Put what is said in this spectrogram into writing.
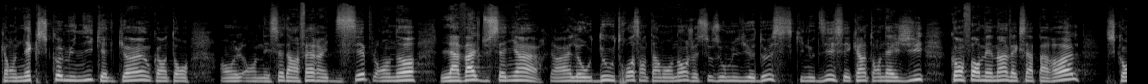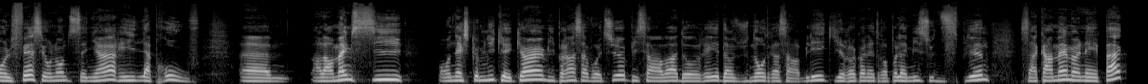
Quand on excommunie quelqu'un ou quand on, essaie d'en faire un disciple, on a l'aval du Seigneur. Hein, là où deux ou trois sont en mon nom, je suis au milieu d'eux. Ce qu'il nous dit, c'est quand on agit conformément avec sa parole, ce qu'on le fait, c'est au nom du Seigneur et il l'approuve. Euh, alors même si on excommunie quelqu'un, il prend sa voiture, puis il s'en va adorer dans une autre assemblée qui ne reconnaîtra pas la mise sous discipline. Ça a quand même un impact.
